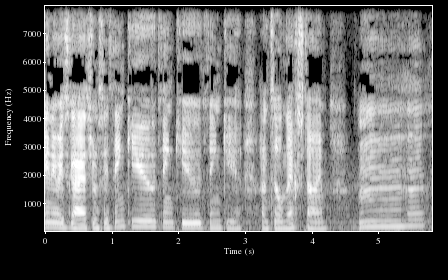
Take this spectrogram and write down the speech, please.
Anyways, guys, I want to say thank you, thank you, thank you. Until next time. Mm -hmm.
